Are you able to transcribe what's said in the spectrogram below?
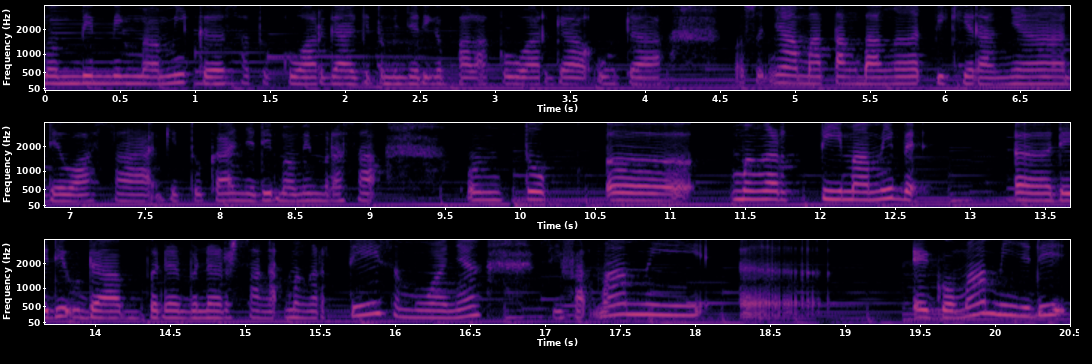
membimbing mami ke satu keluarga gitu menjadi kepala keluarga. Udah maksudnya matang banget pikirannya dewasa gitu kan. Jadi mami merasa untuk uh, mengerti mami be uh, Dedi udah benar-benar sangat mengerti semuanya sifat mami uh, ego mami. Jadi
